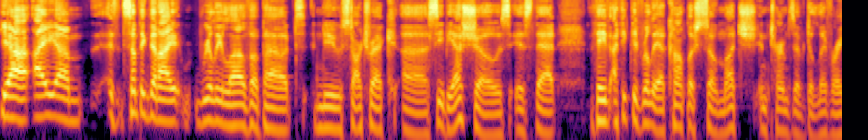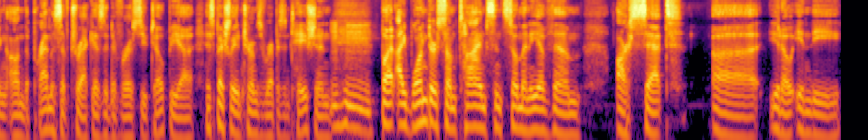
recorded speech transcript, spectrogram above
Yeah, I um, something that I really love about new Star Trek uh, CBS shows is that they've I think they've really accomplished so much in terms of delivering on the premise of Trek as a diverse utopia, especially in terms of representation. Mm-hmm. But I wonder sometimes, since so many of them are set, uh, you know, in the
